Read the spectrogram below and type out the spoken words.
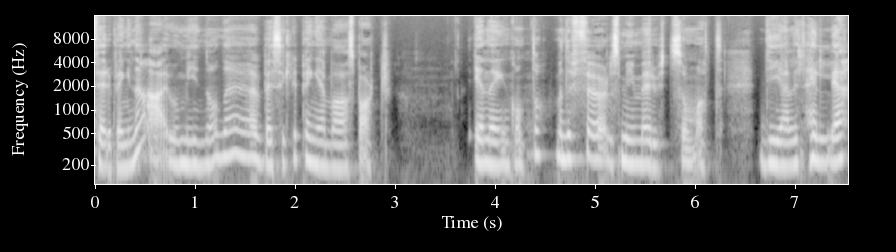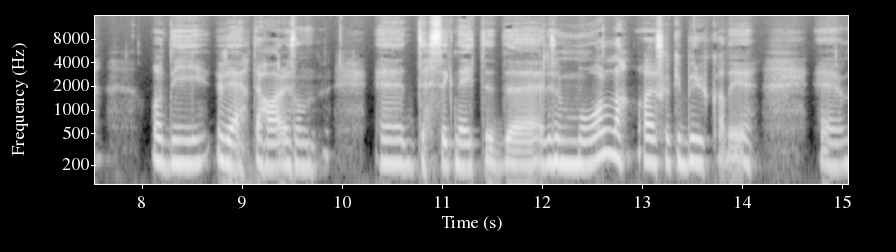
Feriepengene er jo mine, og det er basically penger jeg bare har spart i en egen konto. Men det føles mye mer ut som at de er litt hellige, og de vet jeg har et sånn eh, designated liksom mål, da, og jeg skal ikke bruke de eh,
